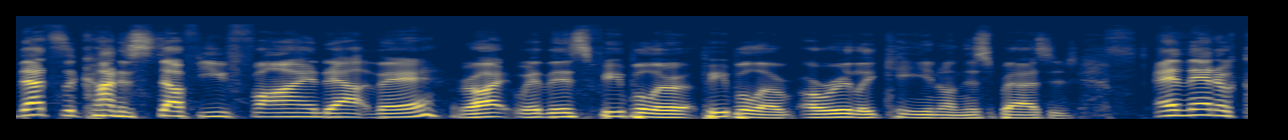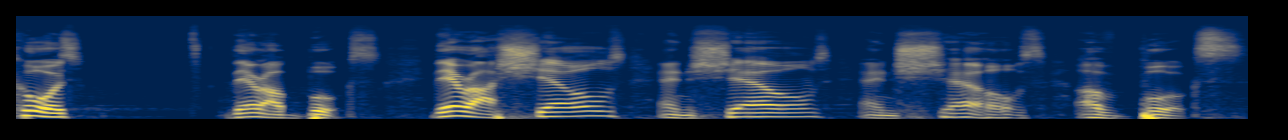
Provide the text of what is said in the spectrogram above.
that's the kind of stuff you find out there, right? Where this people are people are, are really keen on this passage, and then of course there are books. There are shelves and shelves and shelves of books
